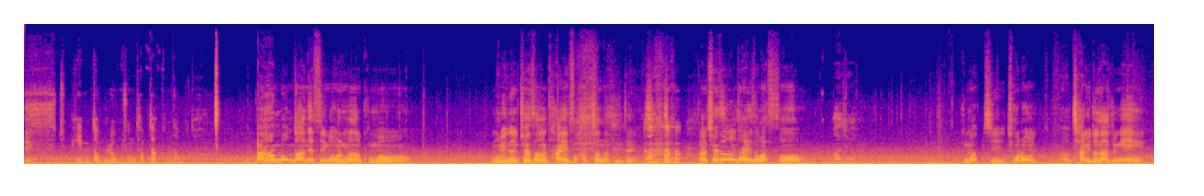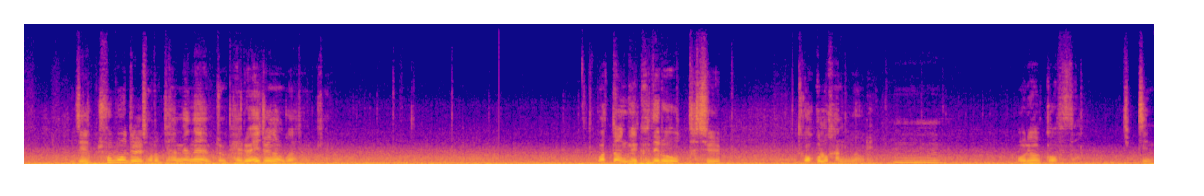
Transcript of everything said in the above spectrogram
예. 저 BMW 엄청 답답했나 보다. 빵 한 번도 안 했으니까 얼마나 고마워. 우리는 최선을 다해서 갔잖아, 근데. 진짜. 나 최선을 다해서 갔어. 맞아. 고맙지. 저러, 자기도 나중에 이제 초보들 저렇게 하면은 좀 배려해 주는 거야, 저렇게. 왔던 길 그대로 다시 거꾸로 가는 거야, 우리. 음. 어려울 거 없어. 직진.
